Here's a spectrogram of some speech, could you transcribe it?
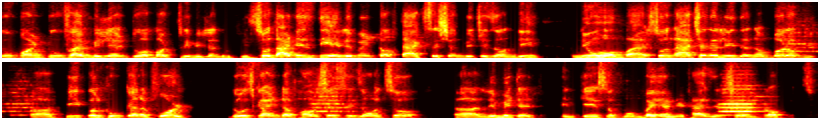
2.25 million to about 3 million rupees. So that is the element of taxation which is on the new home buyer. So naturally the number of uh, people who can afford those kind of houses is also uh, limited in case of Mumbai and it has its own problems.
